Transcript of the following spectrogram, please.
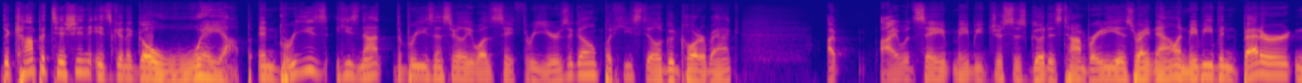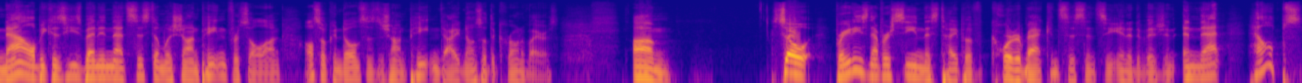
the competition is going to go way up. And Brees, he's not the Brees necessarily was say three years ago, but he's still a good quarterback. I I would say maybe just as good as Tom Brady is right now, and maybe even better now because he's been in that system with Sean Payton for so long. Also, condolences to Sean Payton diagnosed with the coronavirus. Um, so Brady's never seen this type of quarterback consistency in a division, and that helps.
